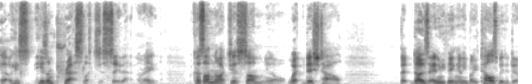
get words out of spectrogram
you know, he's he's impressed. Let's just say that, right? Because I'm not just some you know wet dish towel that does anything anybody tells me to do.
